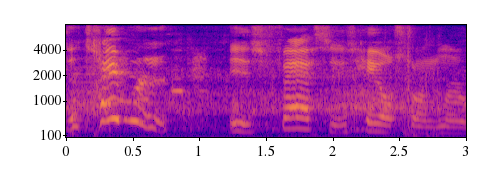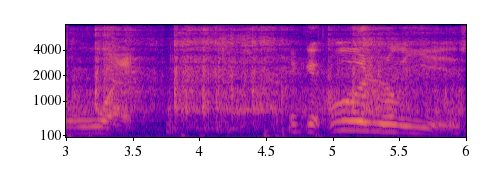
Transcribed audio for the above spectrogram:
The timer is fast as hailstorm or what? Like it literally is.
